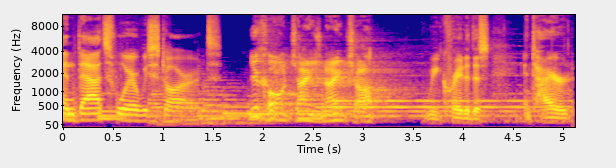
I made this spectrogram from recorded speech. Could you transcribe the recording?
and that's where we start. You can't change nature. We created this entire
